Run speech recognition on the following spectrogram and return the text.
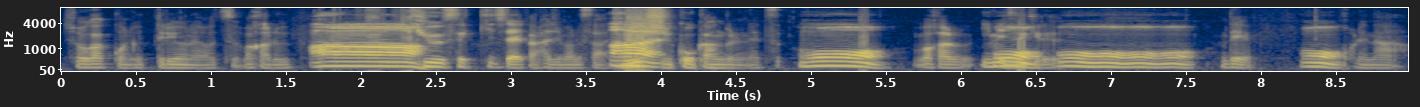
小学校に売ってるようなやつわかる？ああ旧石器時代から始まるさはい。25巻ぐらいのやつ。おうわかる？イメージできる？おうおうおうでおうこれな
